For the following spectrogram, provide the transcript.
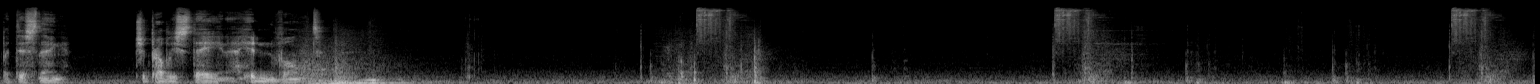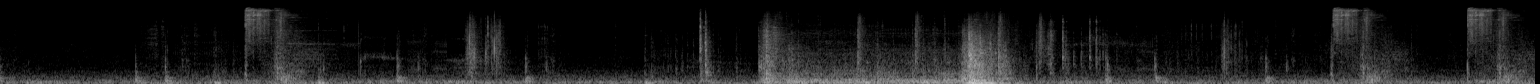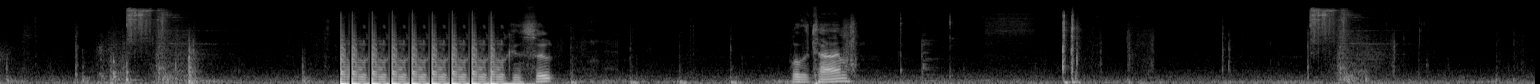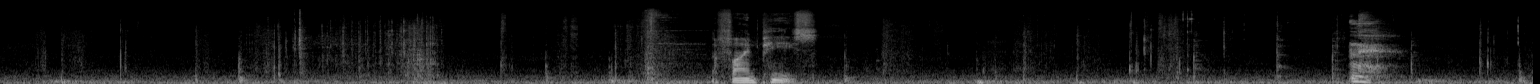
But this thing should probably stay in a hidden vault. Suit for the time. A fine piece.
